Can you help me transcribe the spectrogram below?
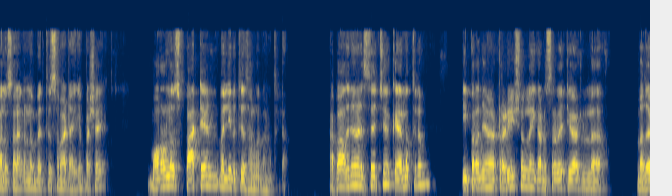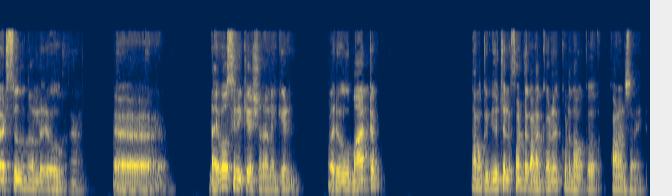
പല സ്ഥലങ്ങളിലും വ്യത്യസ്തമായിട്ടായിരിക്കും. പക്ഷേ മൊറോളസ് പാറ്റേൺ വലിയ വ്യത്യാസങ്ങളും കാണത്തില്ല. അപ്പോൾ അതിനനുസരിച്ച് കേരളത്തിലും ഈ പറഞ്ഞ ട്രഡീഷണലി കൺസർവേറ്റീവ് ആയിട്ടുള്ള മെത്തേഡ്സിൽ നിന്നുള്ളൊരു ഡൈവേഴ്സിഫിക്കേഷൻ അല്ലെങ്കിൽ ഒരു മാറ്റം നമുക്ക് മ്യൂച്വൽ ഫണ്ട് കണക്കുകളിൽ കൂടെ നമുക്ക് കാണാൻ സാധിക്കും.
